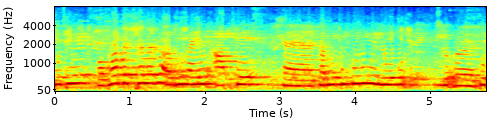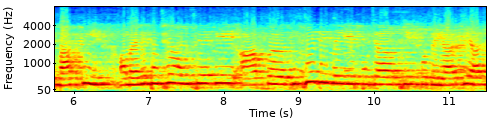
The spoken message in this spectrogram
मुझे बहुत अच्छा लगा। अभी मैंने आपके कमेटी की लोग, लो- से बात की और मैंने पूछा उनसे कि आप कितने दिन में ये पूजा थीम को तैयार किया?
